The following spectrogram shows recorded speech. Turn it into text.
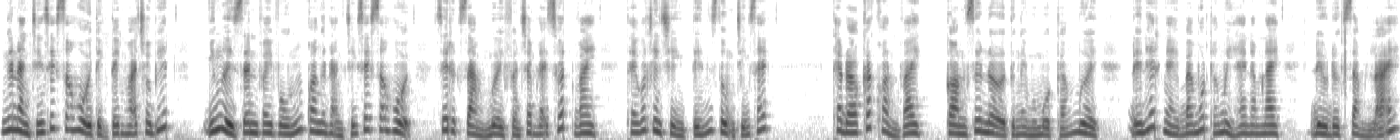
Ngân hàng Chính sách Xã hội tỉnh Thanh Hóa cho biết, những người dân vay vốn qua Ngân hàng Chính sách Xã hội sẽ được giảm 10% lãi suất vay theo các chương trình tín dụng chính sách. Theo đó, các khoản vay còn dư nợ từ ngày 1 tháng 10 đến hết ngày 31 tháng 12 năm nay đều được giảm lãi.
